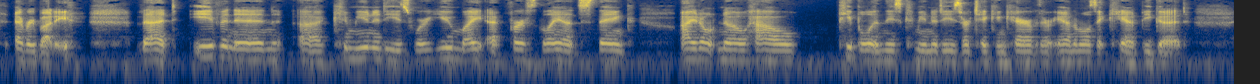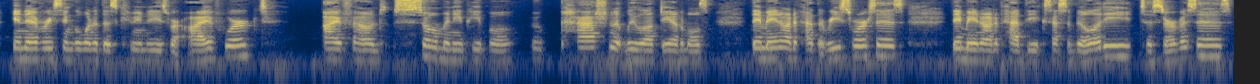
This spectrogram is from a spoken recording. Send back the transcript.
everybody. That even in uh, communities where you might at first glance think, I don't know how people in these communities are taking care of their animals. It can't be good. In every single one of those communities where I've worked, I found so many people who passionately loved animals. They may not have had the resources, they may not have had the accessibility to services,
